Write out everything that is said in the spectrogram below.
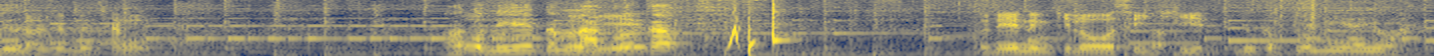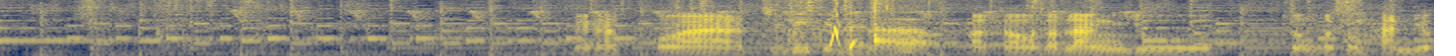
ยืนเราจะเป็นช่างเอาตัวนี้น้ำหนักตัวนี้รถครับ ตัวนี้หนึ่งกิโลสี่ขีดอยู่กับตัวเมียอยู่นะครับ เพราะว่าจะรีบไปไหนแล้วเพราะเขากำลังอยู่ช่วงผสมพันธุ์อยู่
